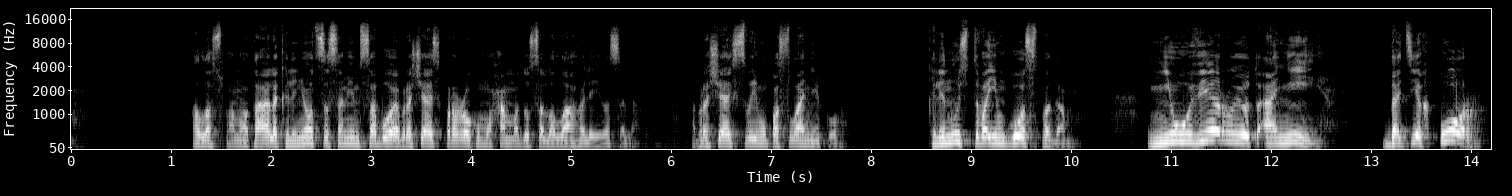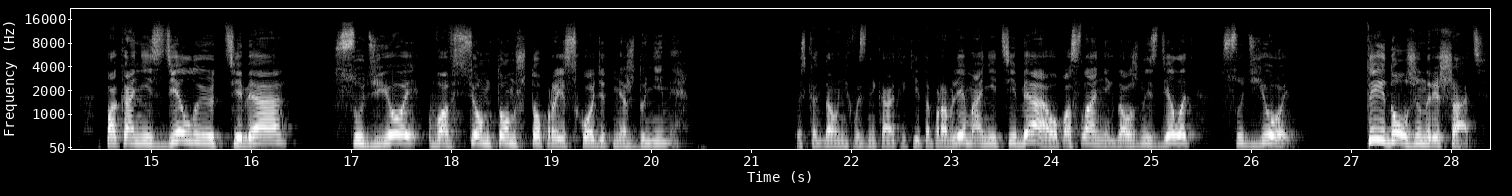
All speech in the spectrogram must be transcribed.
Аллах Субхану Тааля клянется самим собой, обращаясь к пророку Мухаммаду, саллаллаху алейхи вассалям, обращаясь к своему посланнику. Клянусь твоим Господом, не уверуют они до тех пор, пока не сделают тебя судьей во всем том, что происходит между ними. То есть, когда у них возникают какие-то проблемы, они тебя, о посланник, должны сделать судьей. Ты должен решать.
